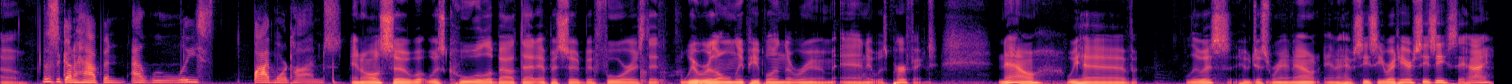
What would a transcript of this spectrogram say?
Oh. This is gonna happen at least five more times. And also, what was cool about that episode before is that we were the only people in the room and it was perfect. Now we have Lewis, who just ran out, and I have Cece right here. Cece, say hi.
